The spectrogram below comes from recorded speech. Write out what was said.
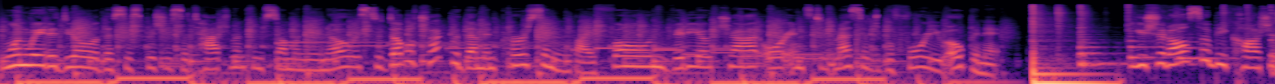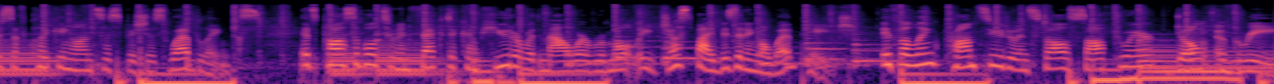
One way to deal with a suspicious attachment from someone you know is to double check with them in person by phone, video chat, or instant message before you open it. You should also be cautious of clicking on suspicious web links. It's possible to infect a computer with malware remotely just by visiting a web page. If a link prompts you to install software, don't agree.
